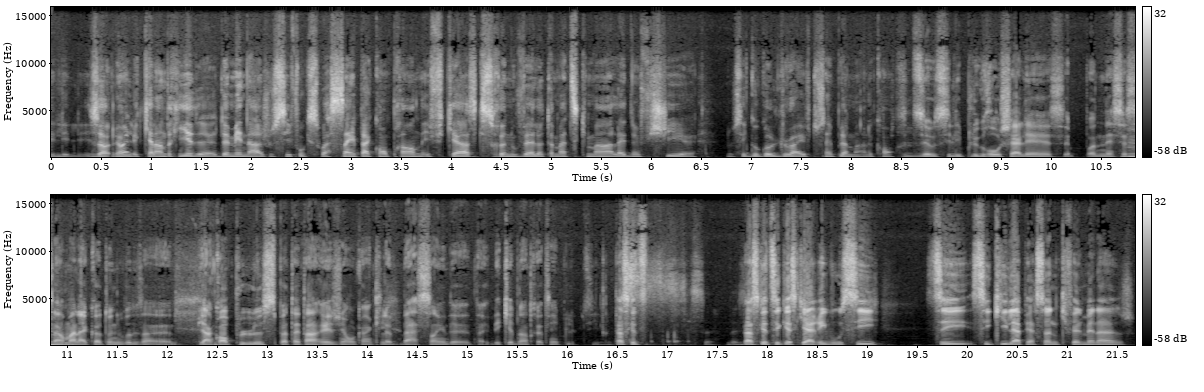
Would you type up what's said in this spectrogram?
le calendrier de, de ménage aussi, il faut qu'il soit simple à comprendre, efficace, qu'il se renouvelle automatiquement à l'aide d'un fichier, euh, c'est Google Drive tout simplement. là, Tu disais aussi les plus gros chalets, c'est pas Hmm. nécessairement la cote au niveau des. Puis encore plus peut-être en région quand le bassin de- d'équipe d'entretien est plus petit. Parce que, tu- parce que tu sais, qu'est-ce qui arrive aussi? C'est c'est qui la personne qui fait le ménage?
